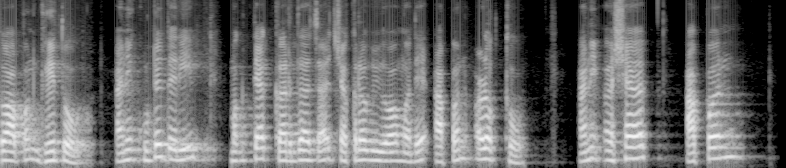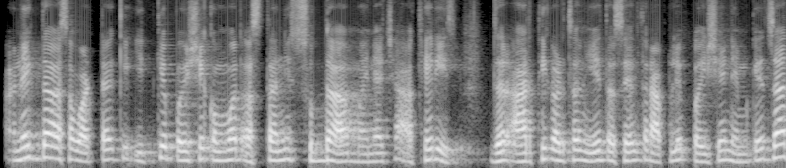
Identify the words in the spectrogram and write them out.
तो आपण घेतो आणि कुठेतरी मग त्या कर्जाच्या चक्रव्यूहामध्ये आपण अडकतो. आणि अशात आपण अनेकदा असं वाटतं की इतके पैसे कमवत असताना सुद्धा महिन्याच्या अखेरीस जर आर्थिक अडचण येत असेल तर आपले पैसे नेमके जात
